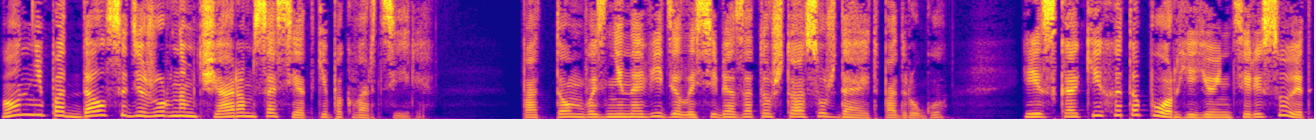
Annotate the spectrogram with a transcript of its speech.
он не поддался дежурным чарам соседки по квартире. Потом возненавидела себя за то, что осуждает подругу. И с каких это пор ее интересует,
